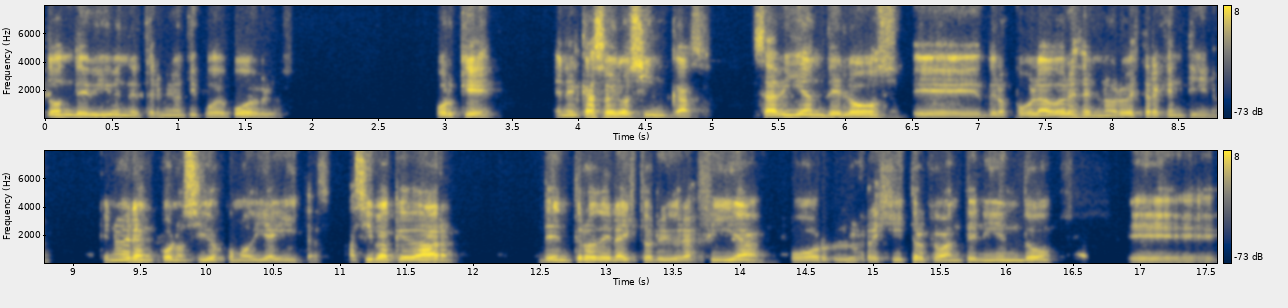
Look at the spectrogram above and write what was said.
dónde viven determinado tipo de pueblos. ¿Por qué? En el caso de los incas, sabían de los, eh, de los pobladores del noroeste argentino, que no eran conocidos como diaguitas. Así va a quedar dentro de la historiografía por los registros que van teniendo, eh,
